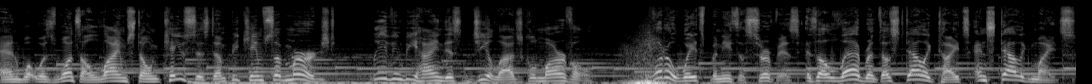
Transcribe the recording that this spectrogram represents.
and what was once a limestone cave system became submerged, leaving behind this geological marvel. What awaits beneath the surface is a labyrinth of stalactites and stalagmites,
